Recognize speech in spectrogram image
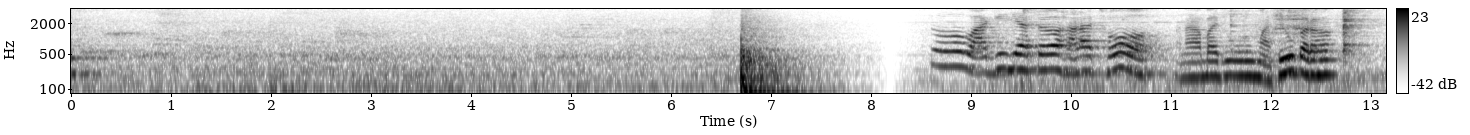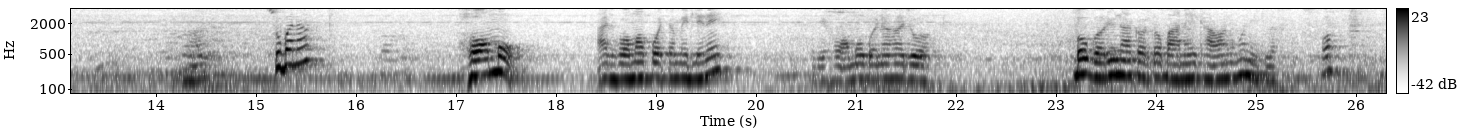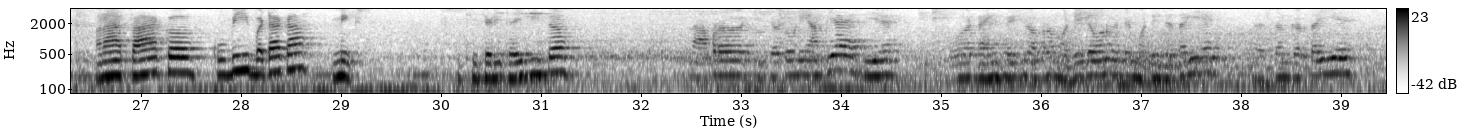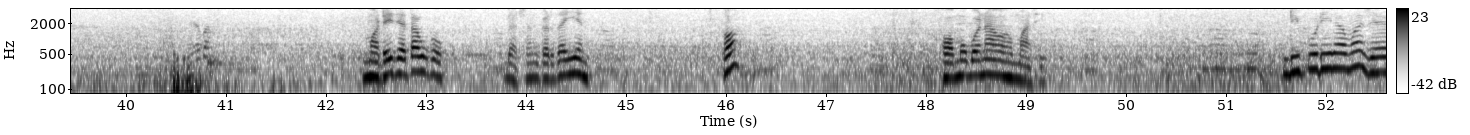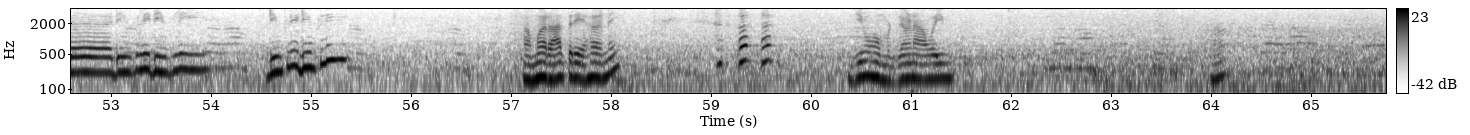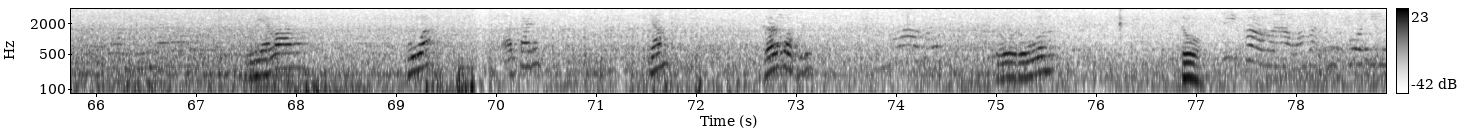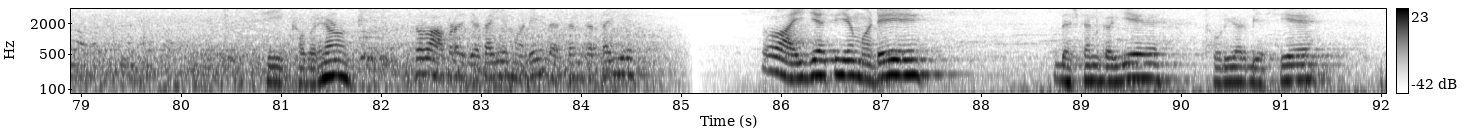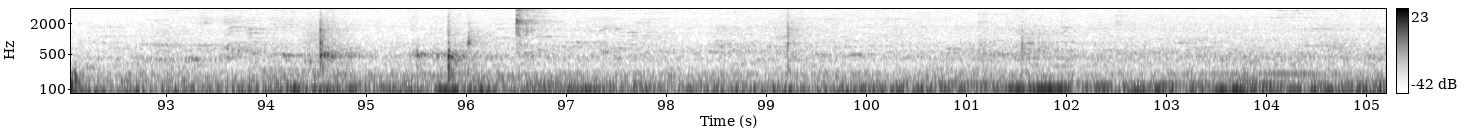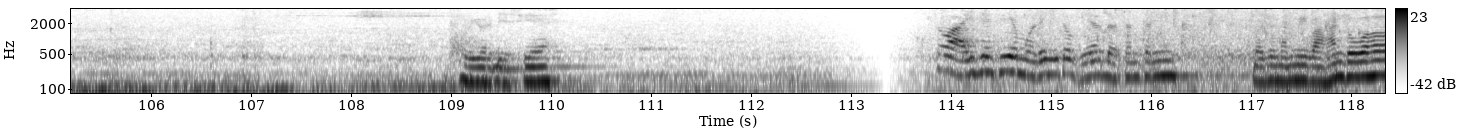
તો વાગી ગયા છે સાડા છ, અને આ બાજુ માસી શું કરે શું બનાવ હોમો. આજ હોમો પહોંચમ એટલે નહીં? એટલે હોમો બના જો બહુ ગર્યું ના કરતો બાને ખાવાનું હોય ને એટલે. હો. અને આ શાક, કુબી, બટાકા, મિક્સ. ખીચડી થઈ ગઈ છે અને આપણે ટીચરોની આપી આવ્યા છીએ. હવે ટાઈમ થઈ ગયો આપણે મઢી જવાનું, એટલે મઢી જતા આવીએ દર્શન કરતા આવીએ મઢે જતા આવું કહું. દર્શન કરતા આવીએ ને. હો? હોમો બનાવો માસી ડીપુડી રમે છે ડિમ્પલી ડિમ્પલી ડિમ્પલી ડિમ્પલી આમાં રાત રહે, હા નહીં? જેવું સમજણ આવે એમ. હા? લેવા હુવા અત્યારે જમ ઘર વાપર્યું તો રોવણ, તો શી ખબર હેણો ચલો આપણે જતા આવીએ મઢે દર્શન કરતા આવીએ તો આવી ગયા છીએ મઢે દર્શન કરીએ, થોડી વાર બેસીએ. થોડી વાર બેસીએ તો આવી જશે એ મળે ઈ તો ઘેર દર્શન કરી બધું મમ્મી વાહન ધોવે હ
